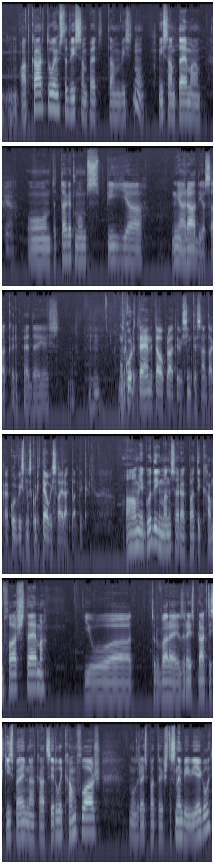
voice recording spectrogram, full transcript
mm, atkārtojums tad visam pēc tam, vis, nu, visām tēmām. Jā. Un tad tagad mums bija, nu jā, radio sakari pēdējais. Mhm. Un kura tēma tavuprāt ir visinteresantākā? Kur vismaz kur tev visvairāk patika? Um, ja godīgi, man visvairāk patīk kamuflāžas tēma, jo tur varēja uzreiz praktiski izmēģināt, kāds ir līnija kamuflāža. Nu, uzreiz pateikšu, tas nebija viegli,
